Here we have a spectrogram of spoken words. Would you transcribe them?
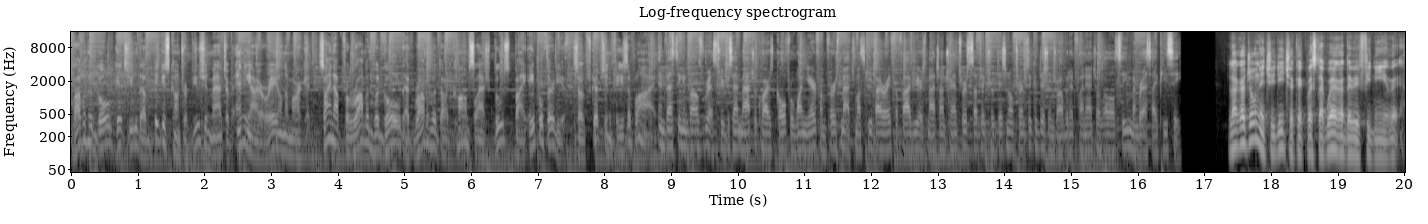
Robinhood Gold gets you the biggest contribution match of any IRA on the market. Sign up for Robinhood Gold at Robinhood.com slash boost by April 30th. Subscription fees apply. Investing involves risk. 3% match requires gold for one year from first match. Must keep IRA for five years. Match on transfers subject to additional terms and conditions. Robinhood Financial LLC member SIPC. La ragione ci dice che questa guerra deve finire,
